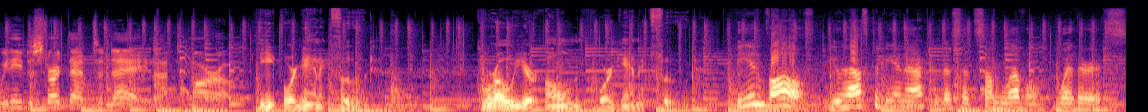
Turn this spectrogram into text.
we need to start that today, not tomorrow. Eat organic food. Grow your own organic food. Be involved. You have to be an activist at some level, whether it's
